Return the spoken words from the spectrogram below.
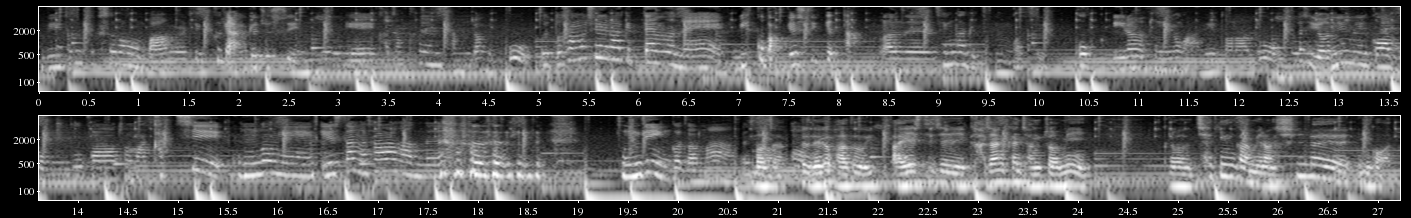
믿음직스러운 마음을 되게 크게 안겨줄 수 있는 게 가장 큰 장점이고 그리고 또 성실하기 때문에 믿고 맡길 수 있겠다라는 생각이 드는 거지. 꼭 일하는 동료가 아니더라도 사실 연인이건 뭐 부부건 정말 같이 공동의 일상을 살아가는 동지인 거잖아. 그래서, 맞아. 어. 그래서 내가 봐도 ISTJ 가장 큰 장점이 그런 책임감이랑 신뢰인 것 같아.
